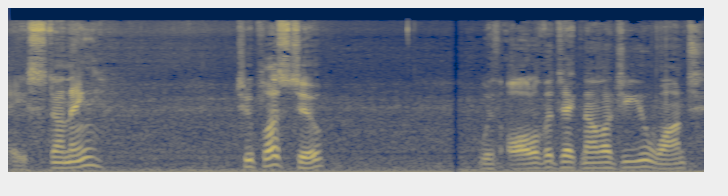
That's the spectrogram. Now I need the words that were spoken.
a stunning 2 plus 2 with all of the technology you want,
